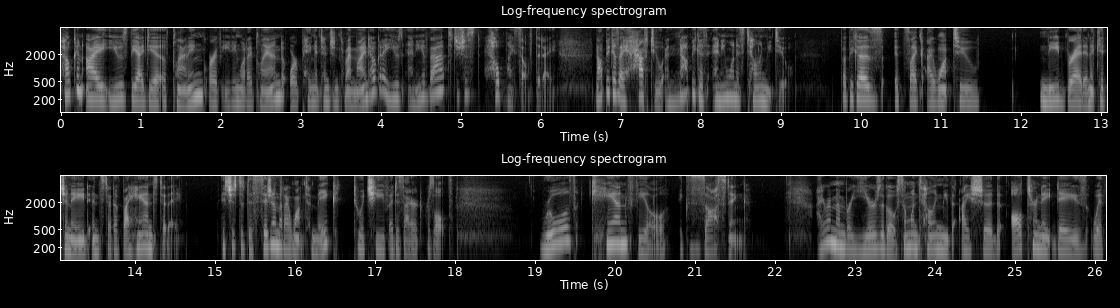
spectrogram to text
How can I use the idea of planning or of eating what I planned or paying attention to my mind? How could I use any of that to just help myself today? Not because I have to and not because anyone is telling me to, but because it's like I want to knead bread in a KitchenAid instead of by hand today. It's just a decision that I want to make to achieve a desired result. Rules can feel exhausting. I remember years ago someone telling me that I should alternate days with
